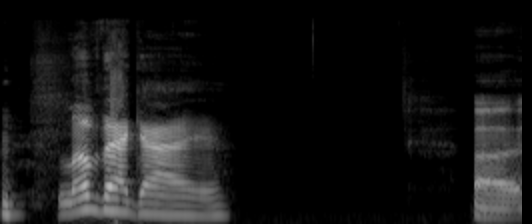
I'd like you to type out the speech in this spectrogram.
Love that guy. uh,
